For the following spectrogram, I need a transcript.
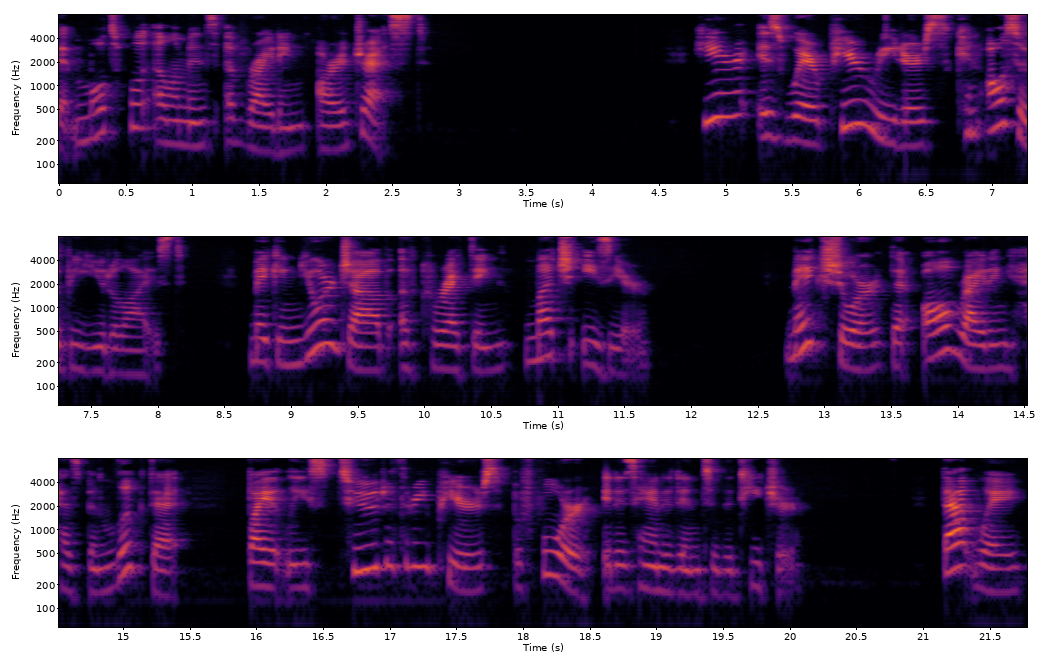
that multiple elements of writing are addressed. Here is where peer readers can also be utilized, making your job of correcting much easier. Make sure that all writing has been looked at by at least two to three peers before it is handed in to the teacher. That way,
